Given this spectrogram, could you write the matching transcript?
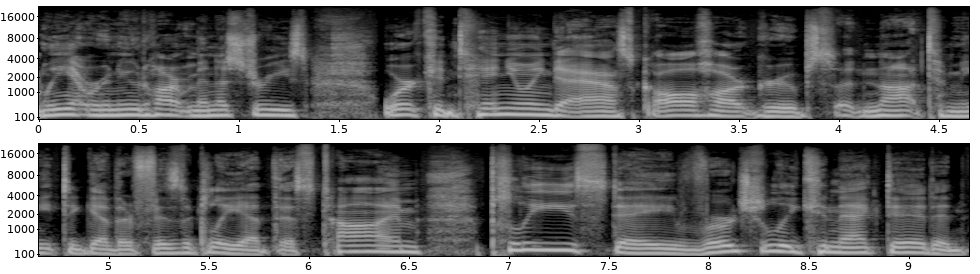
we at Renewed Heart Ministries, we're continuing to ask all heart groups not to meet together physically at this time. Please stay virtually connected and,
